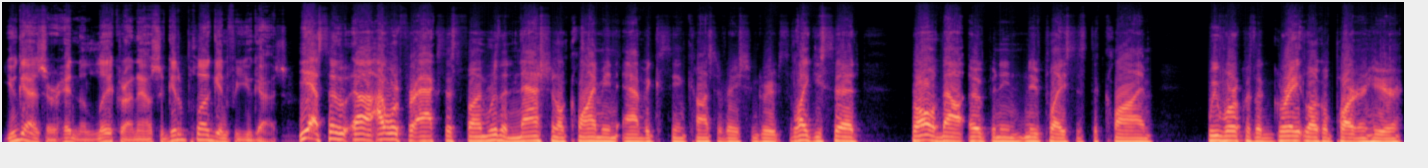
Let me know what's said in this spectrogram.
you guys are hitting a lick right now. So get a plug in for you guys. Yeah, so uh, I work for Access Fund. We're the national climbing advocacy and conservation group. So, like you said, we're all about opening new places to climb. We work with a great local partner here,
